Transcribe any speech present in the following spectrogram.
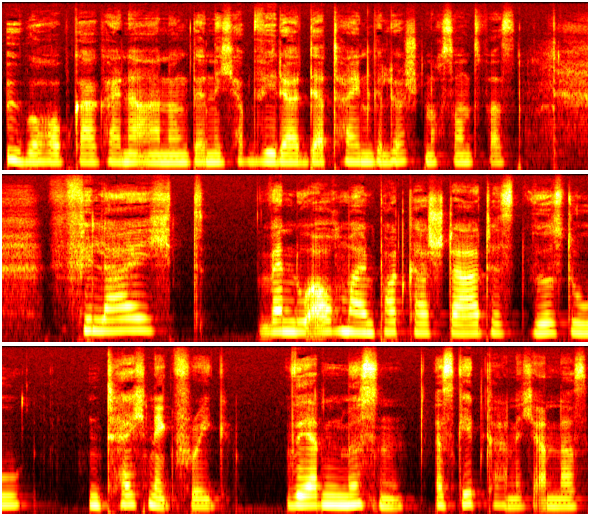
überhaupt gar keine Ahnung, denn ich habe weder Dateien gelöscht noch sonst was. Vielleicht, wenn du auch mal einen Podcast startest, wirst du ein Technikfreak werden müssen. Es geht gar nicht anders.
